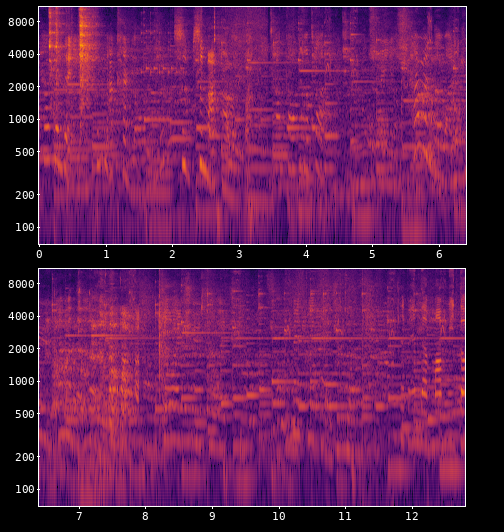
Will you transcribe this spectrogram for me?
他们的饮是马卡龙，是是马卡龙吧？餐包那个特点，这边有他们的玩具，他们的乐园。座位区，座位区，那歌台也是座位区。这边的猫咪都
